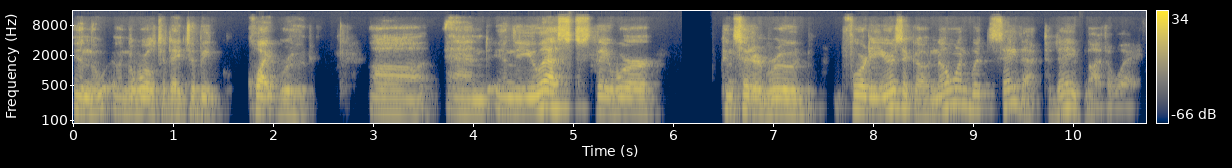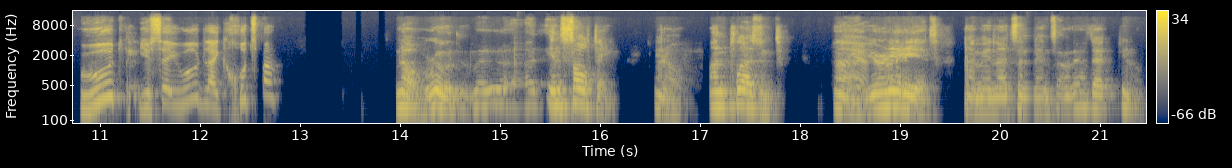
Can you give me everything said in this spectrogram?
in, the, in the world today to be quite rude. Uh, and in the US, they were considered rude 40 years ago. No one would say that today, by the way. Rude? You say rude like chutzpah? No, rude, uh, insulting, you know, unpleasant. Uh, yeah, you're an right. idiot. I mean, that's an that, that you know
